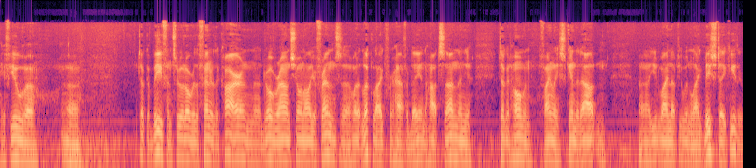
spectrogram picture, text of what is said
if you took a beef and threw it over the fender of the car and uh, drove around showing all your friends uh, what it looked like for half a day in the hot sun, then you took it home and finally skinned it out, and uh, you'd wind up you wouldn't like beefsteak either.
